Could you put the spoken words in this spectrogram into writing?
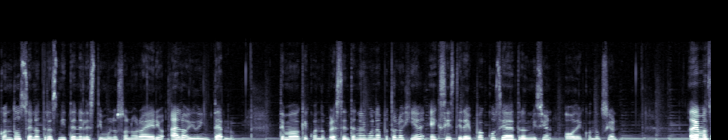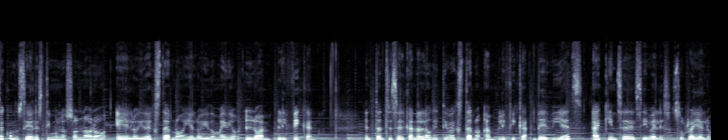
conducen o transmiten el estímulo sonoro aéreo al oído interno de modo que cuando presenten alguna patología existirá hipoacusia de transmisión o de conducción. Además de conducir el estímulo sonoro, el oído externo y el oído medio lo amplifican. Entonces el canal auditivo externo amplifica de 10 a 15 decibeles, subrayalo,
